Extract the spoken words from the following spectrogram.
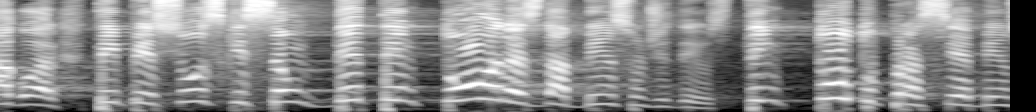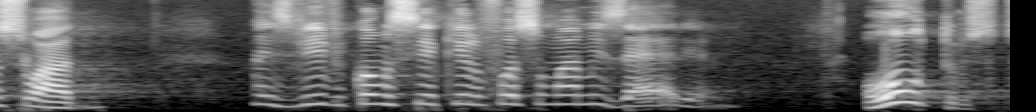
Agora, tem pessoas que são detentoras da bênção de Deus, tem tudo para ser abençoado, mas vive como se aquilo fosse uma miséria. Outros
